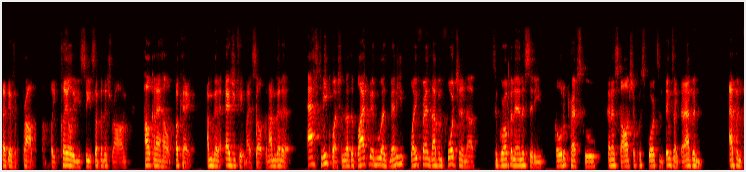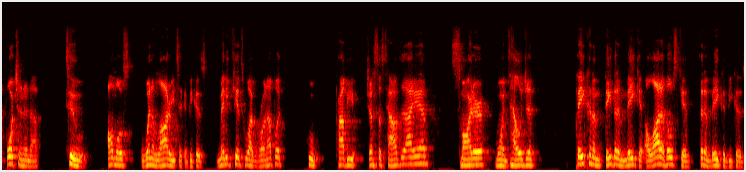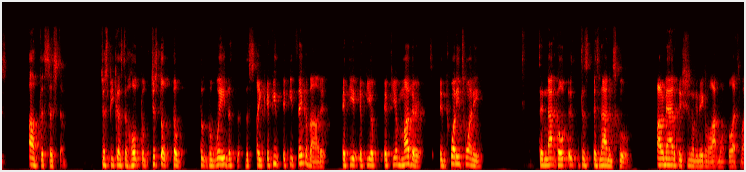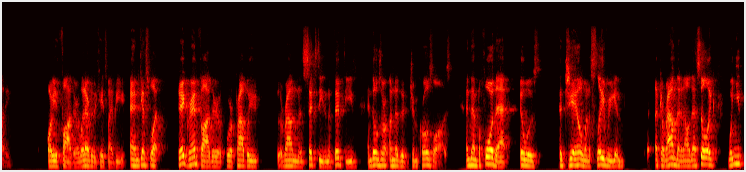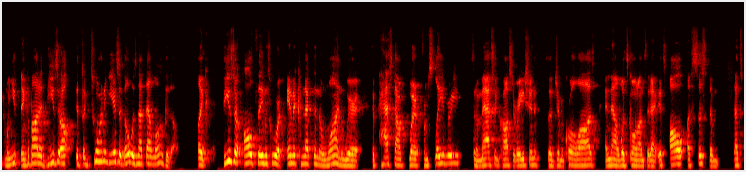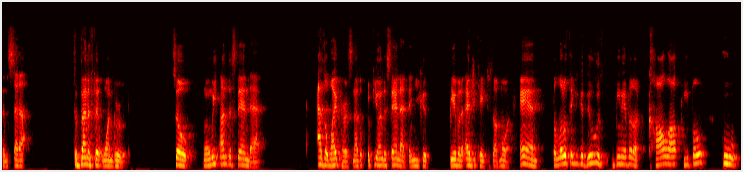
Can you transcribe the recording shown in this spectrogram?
that there's a problem. Like clearly you see something is wrong. How can I help? Okay, I'm gonna educate myself and I'm gonna ask me questions. As a black man who has many white friends, I've been fortunate enough to grow up in the inner city, go to prep school, get a scholarship for sports and things like that. I've been I've been fortunate enough to almost win a lottery ticket because many kids who I've grown up with, who probably just as talented as I am, smarter, more intelligent, they couldn't, they didn't make it. A lot of those kids didn't make it because of the system, just because the whole, just the the, the, the way that the, the, like if you if you think about it, if you if you if your mother in 2020 did not go is not in school automatically she's going to be making a lot more less money, or your father, or whatever the case might be. And guess what? Their grandfather were probably around in the 60s and the 50s, and those are under the Jim Crow's laws. And then before that, it was the jail when the slavery and like around that and all that. So like when you when you think about it, these are all, it's like 200 years ago was not that long ago. Like these are all things who are interconnected into one where it passed down from slavery to the mass incarceration, to the Jim Crow laws, and now what's going on today. It's all a system that's been set up to benefit one group. So when we understand that, as a white person, if you understand that, then you could be able to educate yourself more. And the little thing you could do is being able to call out people who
